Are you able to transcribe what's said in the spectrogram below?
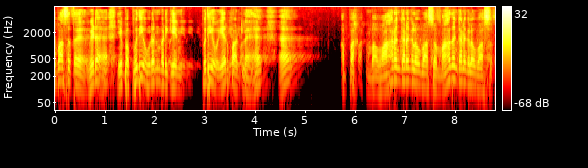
உபாசத்தை விட இப்போ புதிய உடன்படிக்கையின் புதிய ஏற்பாட்டில் அப்பா வாரம் கணக்கில் உபாசம் மாதம் கணக்கில் உபாசம்.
